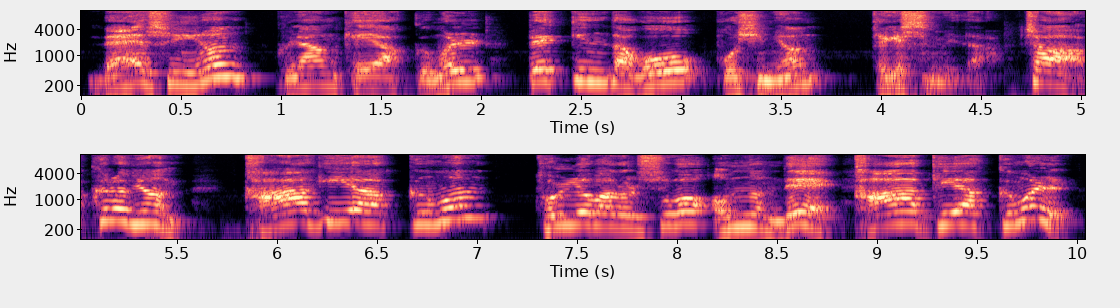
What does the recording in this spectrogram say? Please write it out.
매수인은 그냥 계약금을 뺏긴다고 보시면 되겠습니다. 자, 그러면 가계약금은 돌려받을 수가 없는데 가계약금을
